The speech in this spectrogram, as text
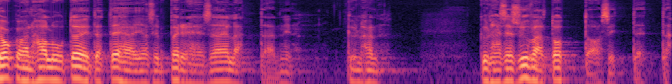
jokainen haluaa töitä tehdä ja sen perheensä elättää, niin kyllähän, kyllähän se syvältä ottaa sitten, että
